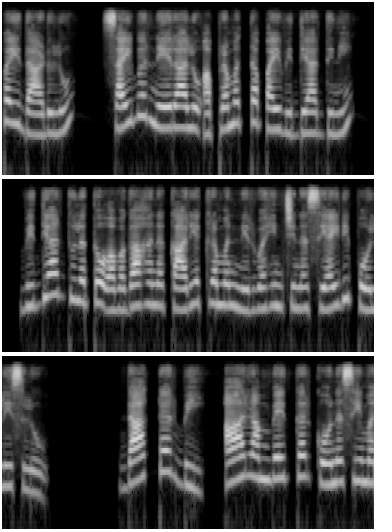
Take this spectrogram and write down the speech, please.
మహిళలపై దాడులు సైబర్ నేరాలు అప్రమత్తపై విద్యార్థిని విద్యార్థులతో అవగాహన కార్యక్రమం నిర్వహించిన సిఐడి పోలీసులు. Doctor B. R. Ambedkar Konaseema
